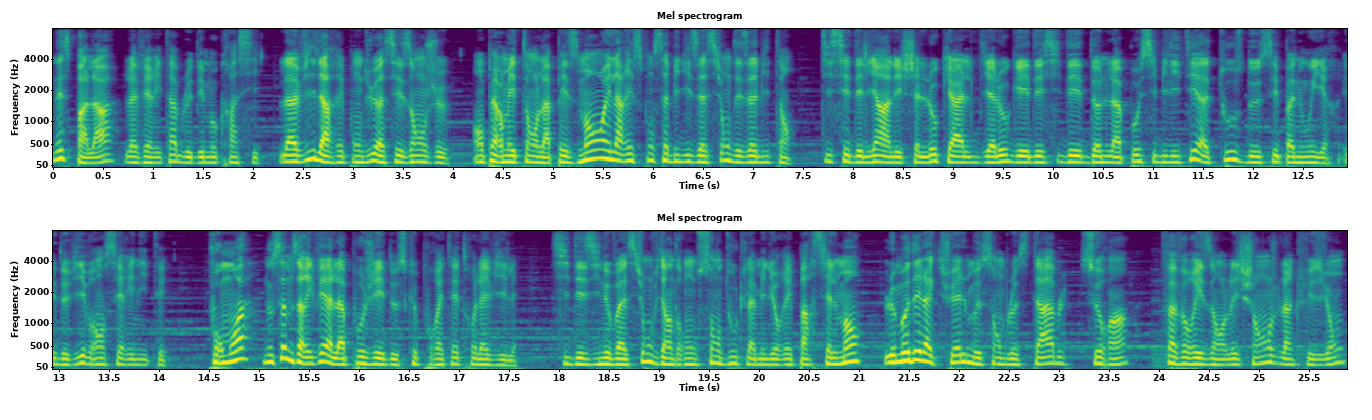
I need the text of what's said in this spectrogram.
N'est-ce pas là la véritable démocratie? La ville a répondu à ces enjeux, en permettant l'apaisement et la responsabilisation des habitants, Tisser des liens à l'échelle locale, dialoguer décider donne la possibilité à tous de s'épanouir et de vivre en sérénité. Pour moi, nous sommes arrivés à l'apogée de ce que pourrait être la ville. Si des innovations viendront sans doute l'améliorer partiellement, le modèle actuel me semble stable, serein, favorisant l'échange, l'inclusion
